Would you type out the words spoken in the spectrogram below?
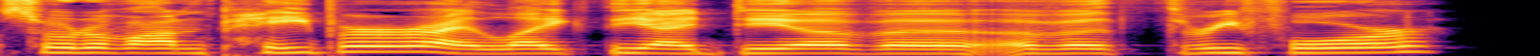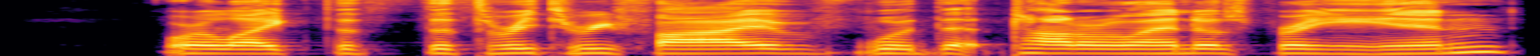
sort of on paper I like the idea of a of a three four or like the the three three five with that Todd Orlando's bringing in,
